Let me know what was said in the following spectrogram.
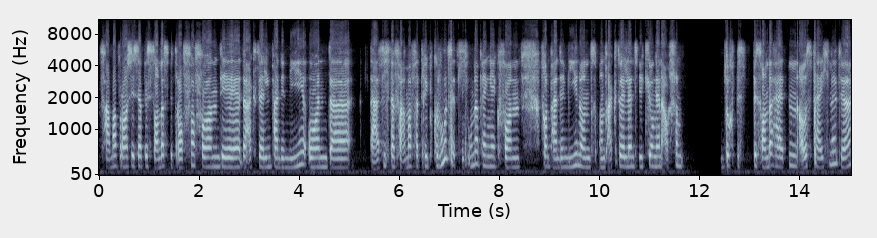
Pharmabranche ist ja besonders betroffen von die, der aktuellen Pandemie und äh, da sich der Pharmavertrieb grundsätzlich unabhängig von, von Pandemien und, und aktuellen Entwicklungen auch schon durch Besonderheiten auszeichnet, ja,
